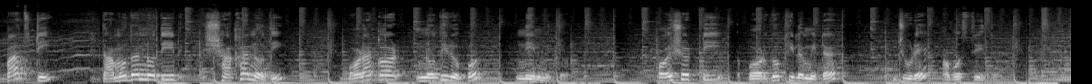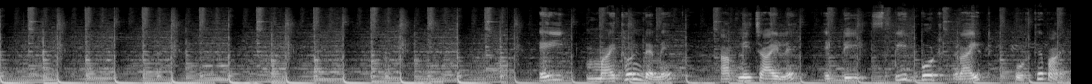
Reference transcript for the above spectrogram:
বাঁধটি দামোদর নদীর শাখা নদী বরাকর নদীর ওপর নির্মিত। পঁয়ষট্টি বর্গ কিলোমিটার জুড়ে অবস্থিত। এই মাইথন ড্যামে আপনি চাইলে একটি স্পিড বোট রাইড করতে পারেন।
